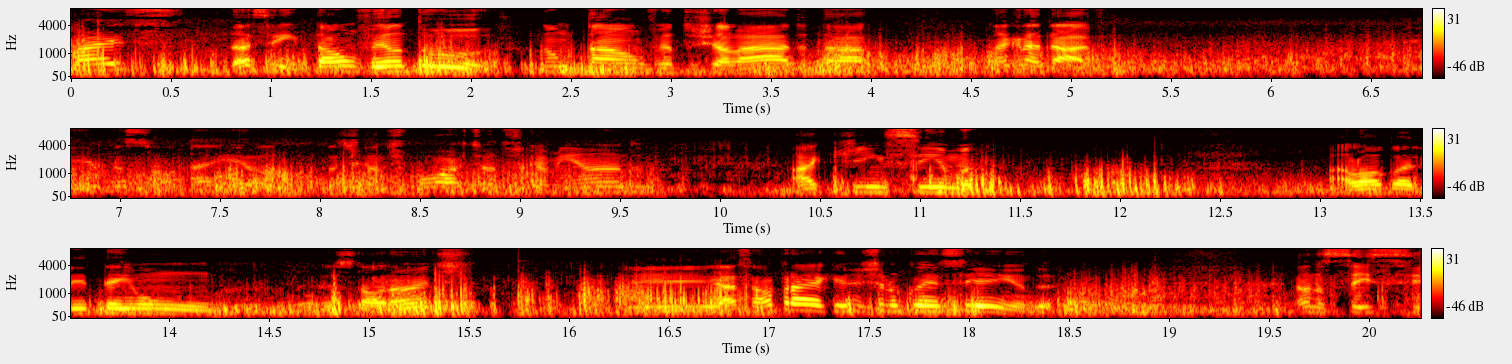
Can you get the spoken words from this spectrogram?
Mas assim, tá um vento, não tá um vento gelado, tá, tá agradável. E o pessoal tá aí, ó, praticando esporte, outros caminhando. Aqui em cima, ah, logo ali tem um, um restaurante. E essa é uma praia que a gente não conhecia ainda. Eu não sei se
